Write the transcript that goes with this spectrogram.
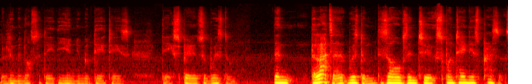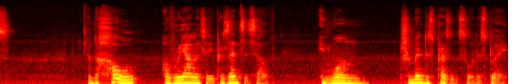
the luminosity, the union with deities, the experience of wisdom, then the latter, wisdom, dissolves into spontaneous presence. And the whole of reality presents itself in one tremendous presence or display.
